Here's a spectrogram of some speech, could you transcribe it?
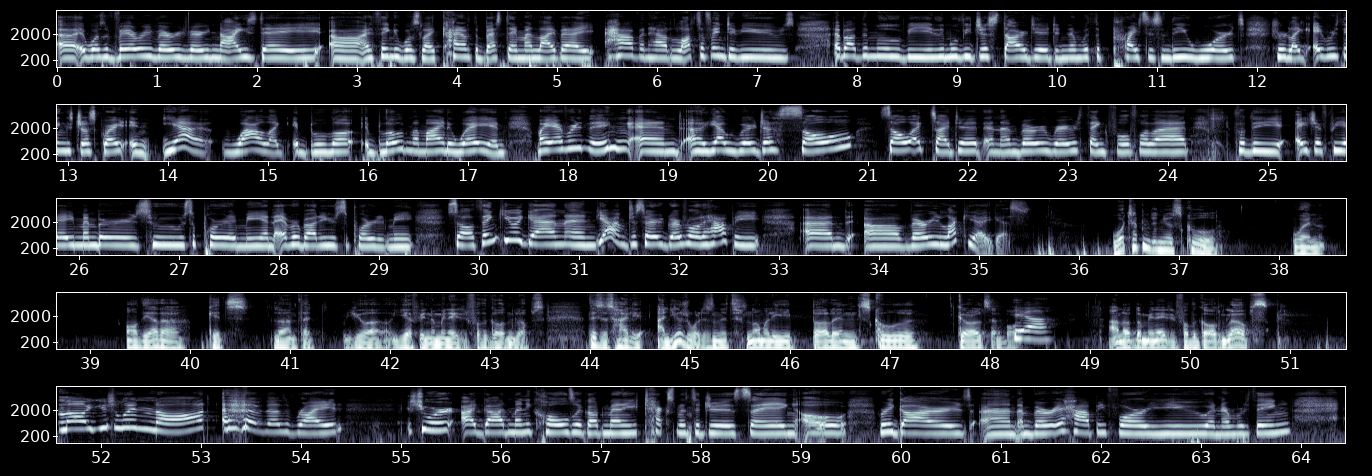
Uh, it was a very, very, very nice day. Uh, I think it was like kind of the best day in my life. I haven't had lots of interviews about the movie. The movie just started, and then with the prizes and the awards, sure, like everything's just great. And yeah, wow, like it blew it blowed my mind away and my everything. And uh, yeah, we were just so so excited and I'm very very thankful for that. For the HFPA members who supported me and everybody who supported me. So thank you again and yeah I'm just very grateful and happy and uh, very lucky I guess. What happened in your school when all the other kids learned that you are you have been nominated for the Golden Globes? This is highly unusual, isn't it? Normally, Berlin school girls and boys. Yeah are not nominated for the Golden Globes. No, usually not. That's right. Sure, I got many calls, I got many text messages saying, oh, regards, and I'm very happy for you and everything.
